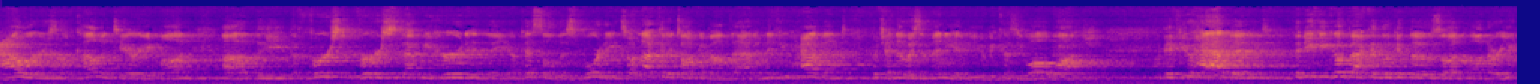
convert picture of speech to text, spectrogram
hours of commentary on uh, the, the first verse that we heard in the epistle this morning. So I'm not going to talk about that. And if you haven't, which I know isn't many of you because you all watch, if you haven't, then you can go back and look at those on, on our YouTube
